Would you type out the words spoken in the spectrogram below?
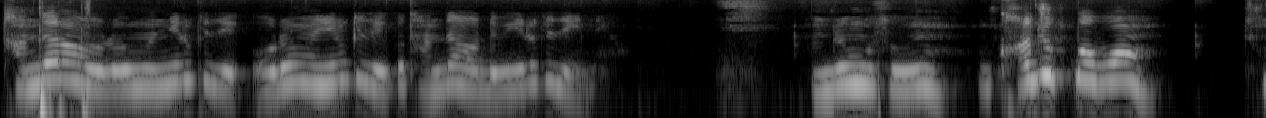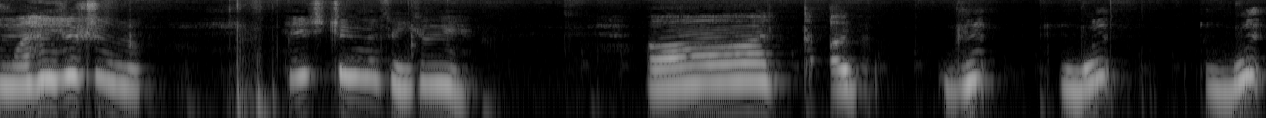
단단한 얼음은 이렇게 돼, 얼음은 이렇게 돼 있고 단단한 얼음이 이렇게 돼 있네요. 완전 무서워. 가죽 봐봐. 정말 현실적으로. 현실적이면서 이상해. 아, 아 문, 문, 문,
